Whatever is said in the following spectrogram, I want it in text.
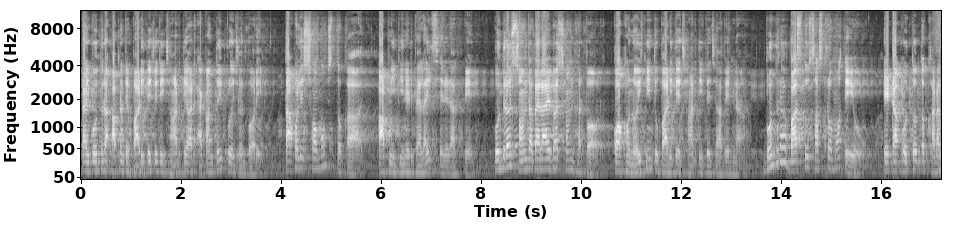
তাই বন্ধুরা, আপনাদের বাড়িতে যদি ঝাঁট দেওয়ার একান্তই প্রয়োজন পড়ে, তাহলে সমস্ত কাজ আপনি দিনের বেলায় সেরে রাখবেন। বন্ধুরা, সন্ধ্যাবেলায় বা সন্ধ্যার পর কখনোই কিন্তু বাড়িতে ঝাঁট দিতে যাবেন না। বন্ধুরা, বাস্তুশাস্ত্র মতেও এটা অত্যন্ত খারাপ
